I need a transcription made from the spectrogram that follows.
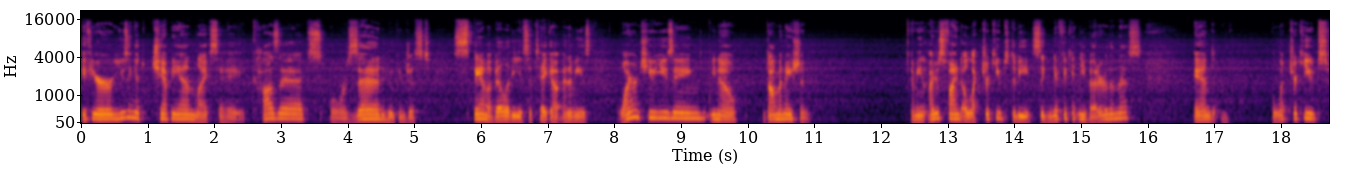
If you're using a champion like, say, Kha'Zix or Zed, who can just spam abilities to take out enemies, why aren't you using, you know, domination? I mean, I just find electrocute to be significantly better than this, and electrocute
